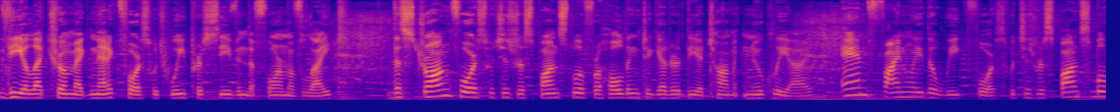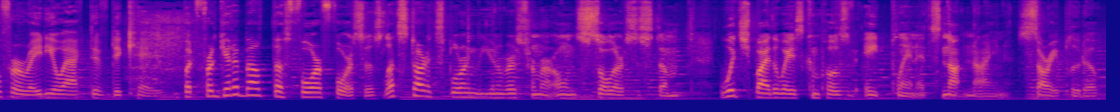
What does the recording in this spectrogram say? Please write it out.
the electromagnetic force, which we perceive in the form of light, the strong force which is responsible for holding together the atomic nuclei, and finally the weak force which is responsible for radioactive decay. But forget about the four forces, let's start exploring the universe from our own solar system, which by the way is composed of 8 planets, not 9. Sorry Pluto.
